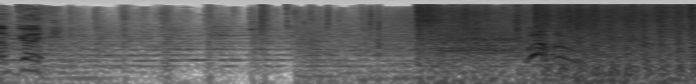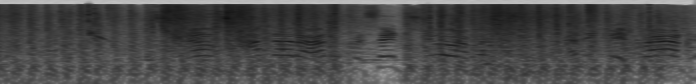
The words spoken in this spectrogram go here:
I'm good. Whoa! I'm not 100% sure, but I think they found it.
